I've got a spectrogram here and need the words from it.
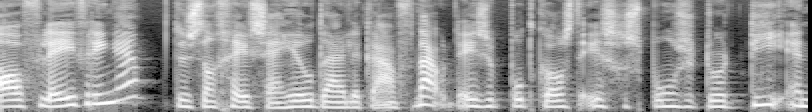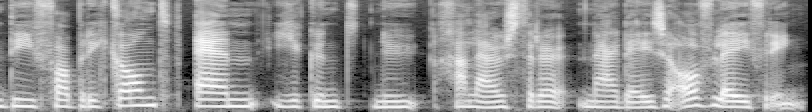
afleveringen. Dus dan geeft zij heel duidelijk aan van nou, deze podcast is gesponsord door die en die fabrikant. En je kunt nu gaan luisteren naar deze aflevering.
